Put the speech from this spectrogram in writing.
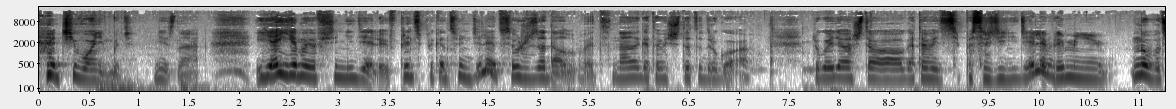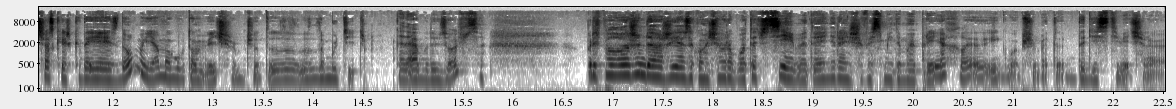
чего-нибудь, не знаю. И я ем ее всю неделю. И, в принципе, к концу недели это все уже задалбывает. Надо готовить что-то другое. Другое дело, что готовить посреди недели времени... Ну, вот сейчас, конечно, когда я из дома, я могу там вечером что-то замутить. Когда я буду из офиса, Предположим, даже я закончила работать в 7, это я не раньше 8 домой приехала, и, в общем, это до 10 вечера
